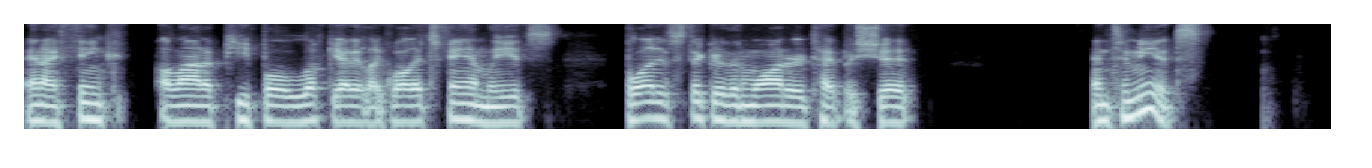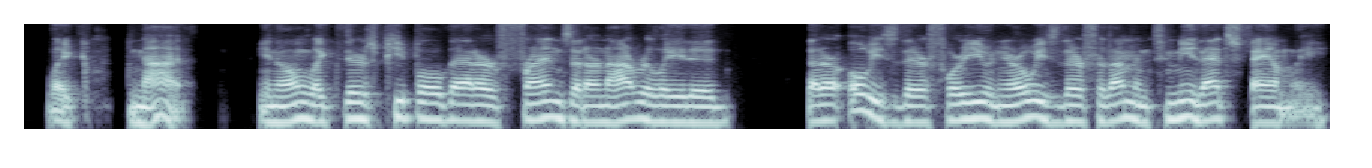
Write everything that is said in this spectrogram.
And I think a lot of people look at it like, well, it's family, it's blood is thicker than water type of shit. And to me, it's like not, you know, like there's people that are friends that are not related that are always there for you and you're always there for them. And to me, that's family.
